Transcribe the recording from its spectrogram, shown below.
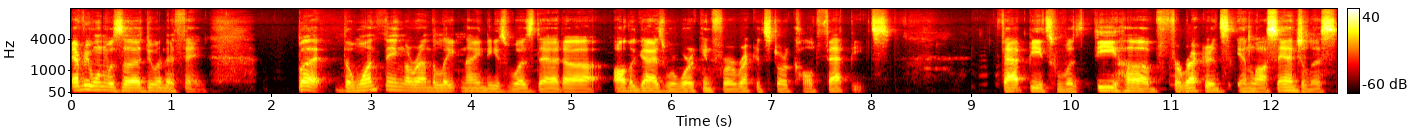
Everyone was uh, doing their thing. But the one thing around the late 90s was that uh, all the guys were working for a record store called Fat Beats. Fat Beats was the hub for records in Los Angeles,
